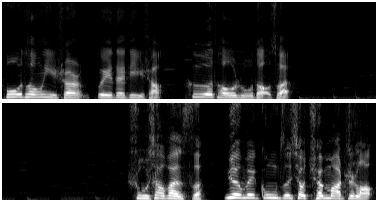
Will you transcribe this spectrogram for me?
扑通一声跪在地上，磕头如捣蒜。属下万死，愿为公子效犬马之劳。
